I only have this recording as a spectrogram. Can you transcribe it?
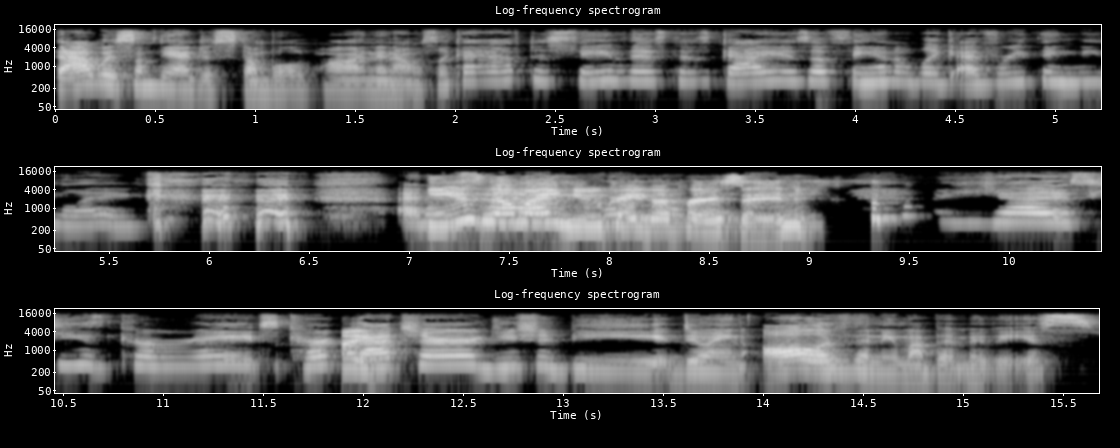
that was something I just stumbled upon, and I was like, I have to save this. This guy is a fan of like everything we like. and He is now my new favorite person. Yes, he's great. Kirk Like- Thatcher, you should be doing all of the new Muppet movies,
